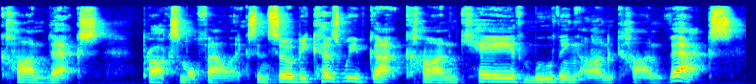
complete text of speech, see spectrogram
convex proximal phalanx. And so because we've got concave moving on convex,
